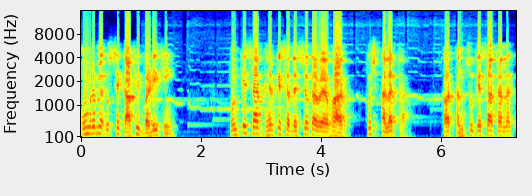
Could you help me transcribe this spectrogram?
उम्र में उससे काफ़ी बड़ी थी, उनके साथ घर के सदस्यों का व्यवहार कुछ अलग था, और अंशु के साथ अलग।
